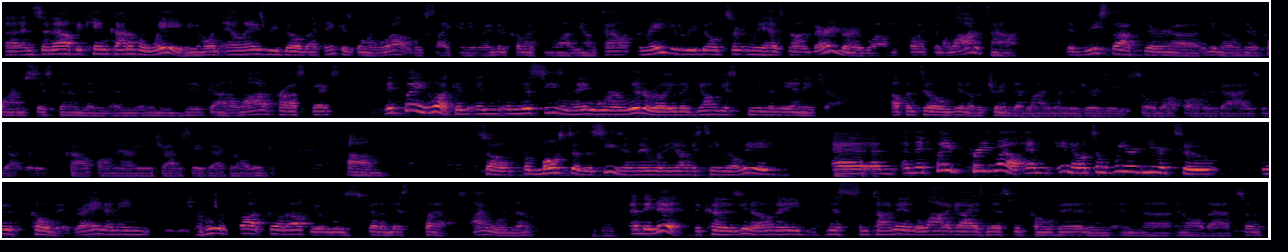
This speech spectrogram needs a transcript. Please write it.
uh, and so now it became kind of a wave, you know, and LA's rebuild, I think, is going well. It looks like anyway, they're collecting a lot of young talent. The Rangers rebuild certainly has gone very, very well. They've collected a lot of talent. They've restocked their, uh, you know, their farm system and, and, and they've got a lot of prospects they played. Look, in, in in this season, they were literally the youngest team in the NHL up until you know the trade deadline when New Jersey sold off all their guys and got rid of Kyle Palmieri and Travis Zajac and all those guys. Um, so for most of the season, they were the youngest team in the league, and and they played pretty well. And you know, it's a weird year too with COVID, right? I mean, who would have thought Philadelphia was going to miss the playoffs? I wouldn't have. Mm-hmm. And they did because you know they missed some time. They had a lot of guys miss with COVID and and uh, and all that. So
